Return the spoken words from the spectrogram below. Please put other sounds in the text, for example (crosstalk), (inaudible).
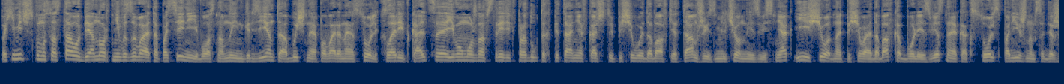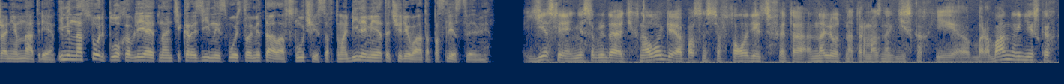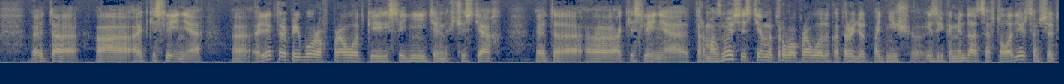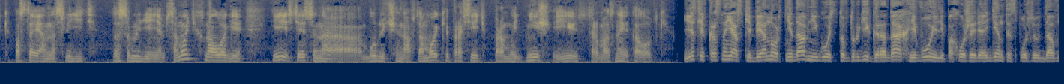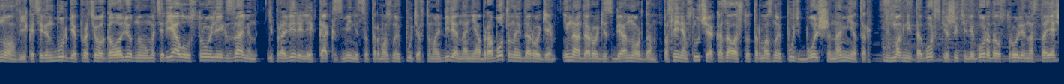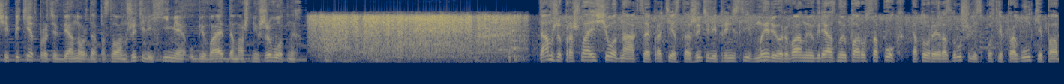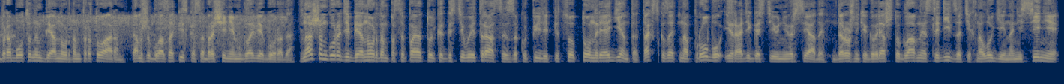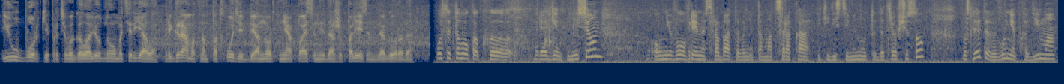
По химическому составу Бионорд не вызывает опасений. Его основные ингредиенты – обычная поваренная соль. Хлорид кальция, его можно встретить в продуктах питания в качестве пищевой добавки. Там же измельченный известняк. И еще одна пищевая добавка, более известная как соль с пониженным содержанием натрия. Именно соль плохо влияет на антикоррозийные свойства металла. В случае с автомобилями это чревато последствиями. Если не соблюдают технологии, опасность автовладельцев – это налет на тормозных дисках и барабанных дисках, это а, окисление э, электроприборов, проводки и соединительных частях, это э, окисление тормозной системы трубопровода, который идет под днищу. Из рекомендаций автовладельцам все-таки постоянно следить за соблюдением самой технологии и, естественно, будучи на автомойке, просить промыть днищ и тормозные колодки. Если в Красноярске Бионорд недавний гость, то в других городах его или похожий реагент используют давно. В Екатеринбурге противогололедному материалу устроили экзамен и проверили, как изменится тормозной путь автомобиля на необработанной дороге и на дороге с Бионордом. В последнем случае оказалось, что тормозной путь больше на метр. В Магнитогорске жители города устроили настоящий пикет против Бионорда. По словам жителей, химия убивает домашних животных. Там же прошла еще одна акция протеста. Жители принесли в мэрию рваную грязную пару сапог, которые разрушились после прогулки по обработанным бионордом тротуарам. Там же была записка с обращением к главе города. В нашем городе бионордом посыпают только гостевые трассы. Закупили 500 тонн реагента, так сказать, на пробу и ради гостей универсиады. Дорожники говорят, что главное следить за технологией нанесения и уборки противогололедного материала. При грамотном подходе бионорд не опасен и даже полезен для города. После того, как э, реагент нанесен, у него время срабатывания там, от 40-50 минут до 3 часов. После этого его необходимо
